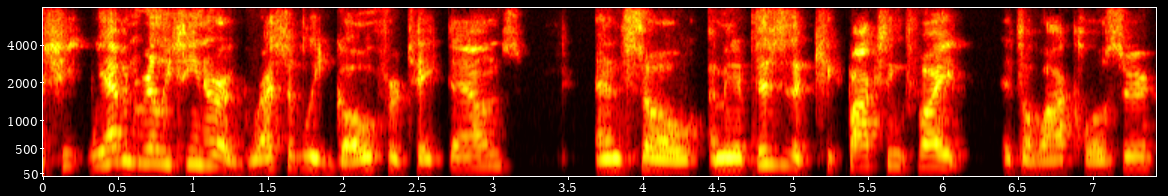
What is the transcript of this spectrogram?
she we haven't really seen her aggressively go for takedowns, and so I mean if this is a kickboxing fight, it's a lot closer.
